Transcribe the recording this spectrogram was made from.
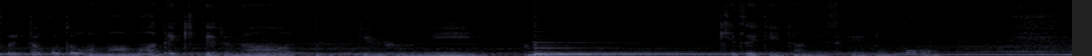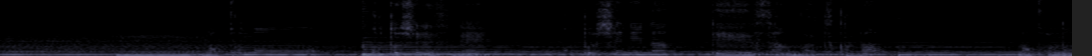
そういったことがまあまあできてるなっていうふうに気づいていたんですけれどもうん、まあ、この今年ですね今年になって3月かな、まあ、この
